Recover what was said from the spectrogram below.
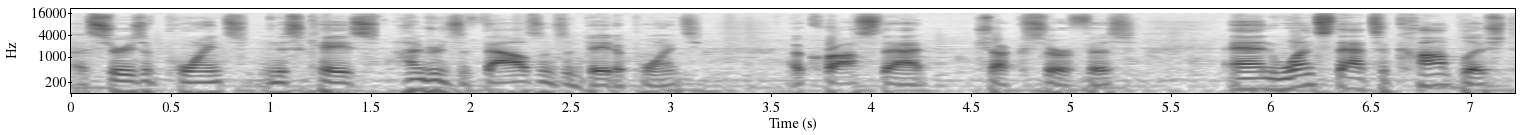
a series of points, in this case hundreds of thousands of data points across that chuck surface. And once that's accomplished,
